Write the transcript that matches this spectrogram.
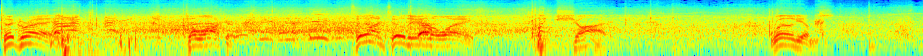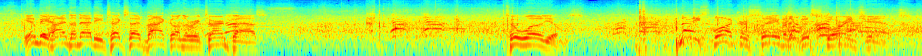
To Gray. To Walker. Two on two the other way. Quick shot. Williams. In behind the net, he takes that back on the return pass. To Williams. Nice blocker save and a good scoring chance.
